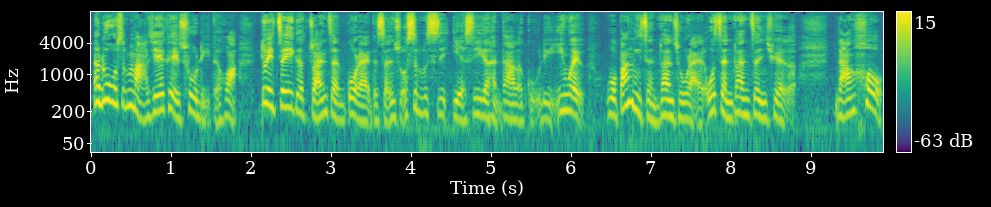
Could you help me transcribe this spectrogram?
那如果是马街可以处理的话，对这一个转诊过来的诊所，是不是也是一个很大的鼓励？因为我帮你诊断出来了，我诊断正确了，然后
